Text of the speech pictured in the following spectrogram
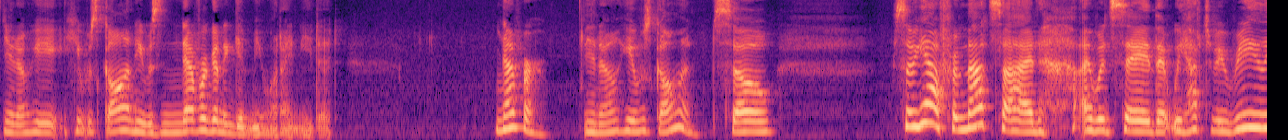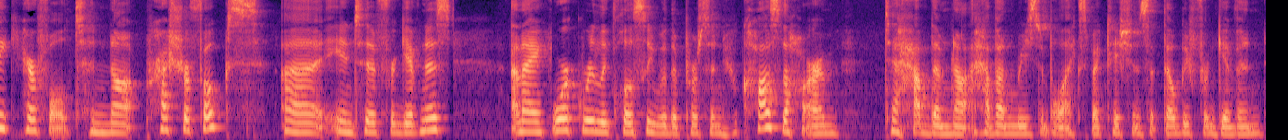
You know, he he was gone. He was never going to give me what I needed. Never. You know, he was gone. So so yeah, from that side, I would say that we have to be really careful to not pressure folks uh, into forgiveness. And I work really closely with the person who caused the harm to have them not have unreasonable expectations that they'll be forgiven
